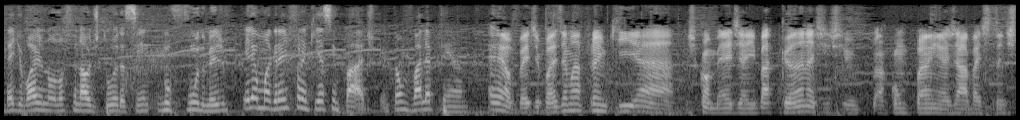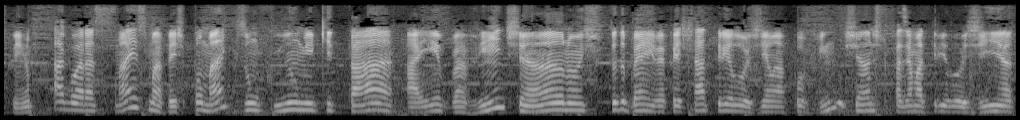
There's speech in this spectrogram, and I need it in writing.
Bad Boys, no, no final de tudo, assim, no fundo mesmo, ele é uma grande franquia simpática. Então vale a pena. É, o Bad Boys é uma franquia de comédia aí bacana, a gente acompanha já há bastante tempo. Agora, mais uma vez, por mais um filme que tá aí há 20 anos, tudo bem, vai fechar a trilogia, mas por 20 anos pra fazer uma trilogia,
